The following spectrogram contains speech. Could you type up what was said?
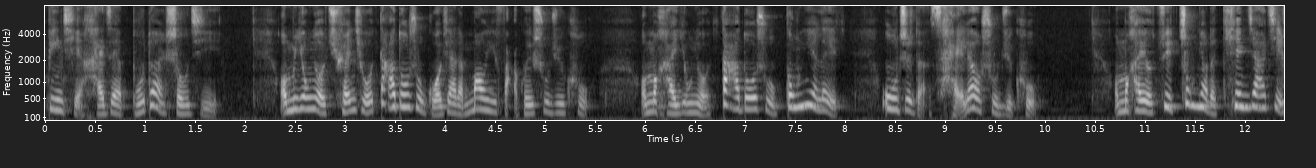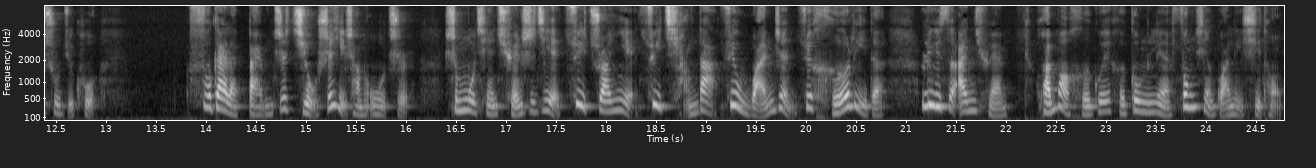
并且还在不断收集。我们拥有全球大多数国家的贸易法规数据库，我们还拥有大多数工业类物质的材料数据库，我们还有最重要的添加剂数据库，覆盖了百分之九十以上的物质。是目前全世界最专业、最强大、最完整、最合理的绿色安全、环保合规和供应链风险管理系统。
